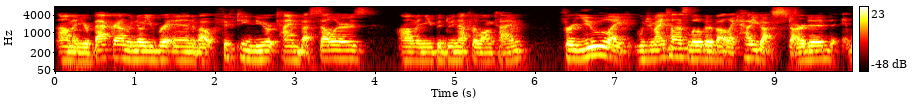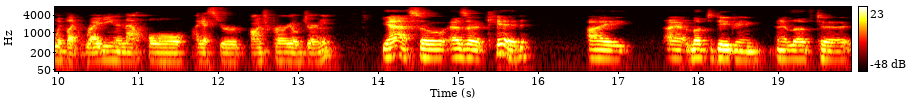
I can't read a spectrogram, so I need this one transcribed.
um, and your background. We know you've written about 15 New York Times bestsellers, um, and you've been doing that for a long time. For you, like, would you mind telling us a little bit about like how you got started with like writing and that whole, I guess, your entrepreneurial journey? Yeah, so as a kid, I I love to daydream, and I loved to.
